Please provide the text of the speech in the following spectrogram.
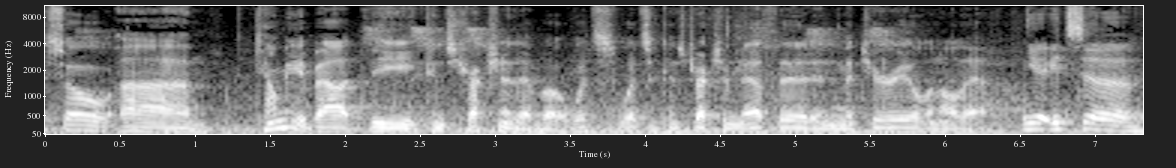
So, um, tell me about the construction of that boat. What's what's the construction method and material and all that? Yeah, it's uh,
